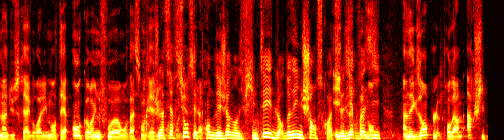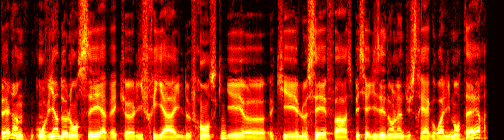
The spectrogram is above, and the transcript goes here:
l'industrie agroalimentaire, encore une fois, on va s'engager. L'insertion, on c'est de prendre les jeunes en difficulté et de leur donner une chance, quoi. De se dire, vas-y. Un exemple, le programme Archipel, on vient de lancer avec euh, l'IFRIA Île-de-France, qui, Mm. est, euh, qui est le CFA spécialisé dans l'industrie agroalimentaire,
